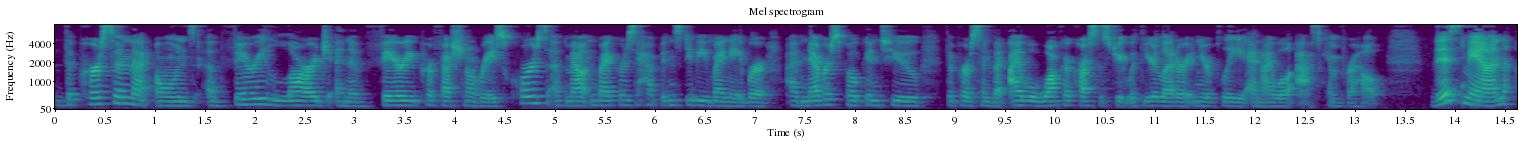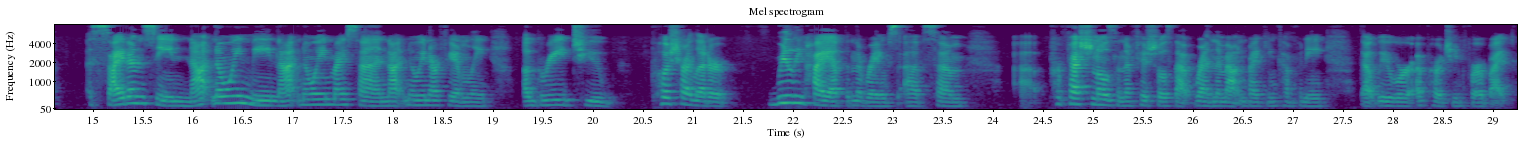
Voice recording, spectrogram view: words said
the person that owns a very large and a very professional race course of mountain bikers happens to be my neighbor. I've never spoken to the person, but I will walk across the street with your letter and your plea and I will ask him for help. This man sight unseen, not knowing me, not knowing my son, not knowing our family, agreed to push our letter really high up in the ranks of some uh, professionals and officials that run the mountain biking company that we were approaching for a bike.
